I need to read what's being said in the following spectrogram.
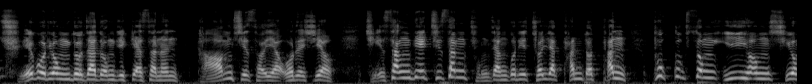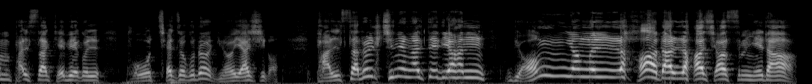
최고령도 자 동지께서는 감시소에 오르시어 지상대 지상 중장거리 전략 탄도탄 북극성 2형 시험 발사 계획을 구체적으로 료하시고 발사를 진행할 때 대한 명령을 하달하셨습니다.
